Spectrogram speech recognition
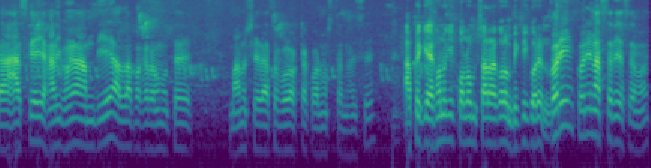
তা আজকে এই হাঁড়ি ভাঙা আম দিয়ে আল্লাহ পাকের রহমতে মানুষের এত বড় একটা কর্মস্থান হয়েছে। আপনি কি এখনও কি কলম চারা কলম বিক্রি করেন? করি করি নার্সারি আছে আমার।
